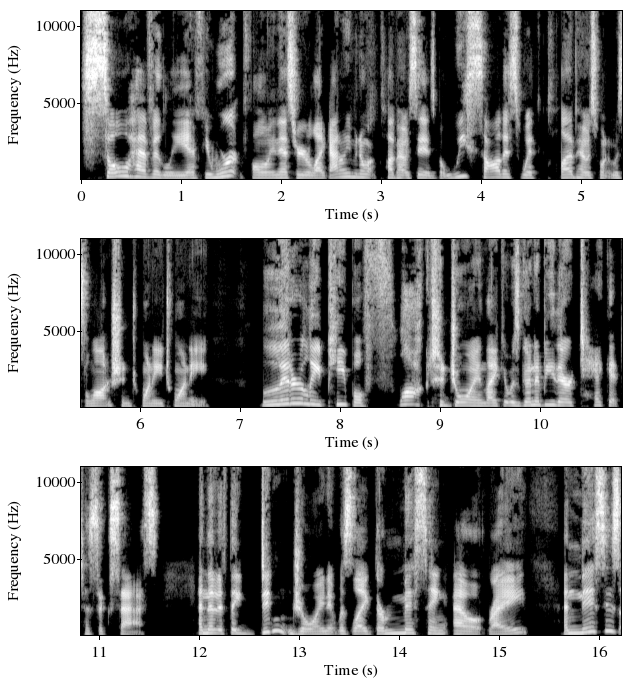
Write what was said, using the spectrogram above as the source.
so heavily. If you weren't following this or you're like, I don't even know what Clubhouse is, but we saw this with Clubhouse when it was launched in 2020. Literally, people flocked to join like it was going to be their ticket to success. And then if they didn't join, it was like they're missing out, right? And this is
